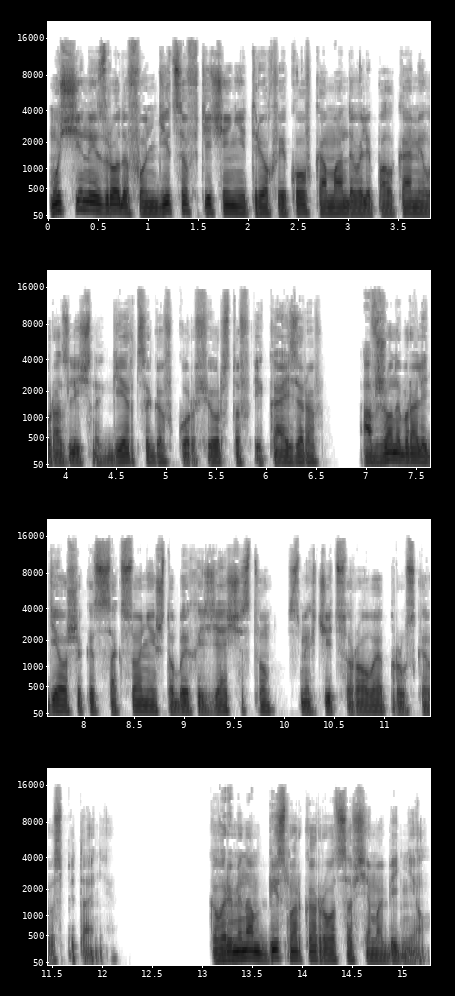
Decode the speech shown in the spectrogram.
Мужчины из рода фондицев в течение трех веков командовали полками у различных герцогов, курфюрстов и кайзеров, а в жены брали девушек из Саксонии, чтобы их изяществом смягчить суровое прусское воспитание. Ко временам Бисмарка род совсем обеднел.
